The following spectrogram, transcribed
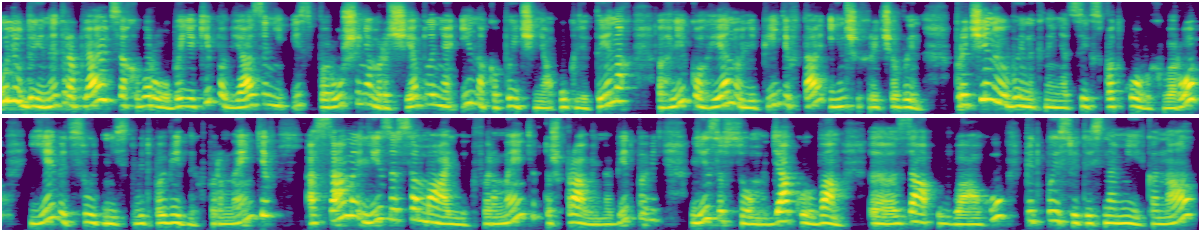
У людини трапляються хвороби, які пов'язані із порушенням розщеплення і накопичення у клітинах глікогену, ліпідів та інших речовин. Причиною виникнення цих спадкових хвороб є відсутність відповідних ферментів, а саме лізосомальних ферментів, тож правильна відповідь лізосоми. Дякую вам е, за увагу. Підписуйтесь на мій канал.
